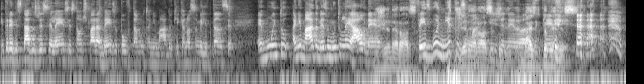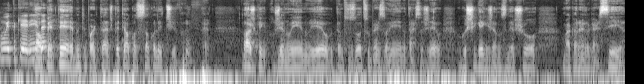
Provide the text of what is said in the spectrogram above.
Entrevistados de excelência estão de parabéns. O povo está muito animado aqui, que a nossa militância é muito animada mesmo, muito leal, né? Generosa. Fez bonito generosa demais. Generosa. É mais do que eu mereço. muito querida. Não, o PT é muito importante. O PT é uma construção coletiva. Certo? Lógico que o Genuíno e eu, tantos outros, o Berzoino, o Tarso Geu, o Guxiguem já nos deixou, Marco Aurélio Garcia.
